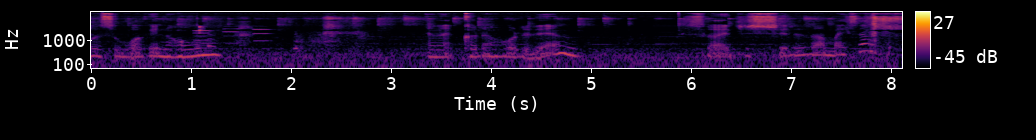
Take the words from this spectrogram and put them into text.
was walking home and I couldn't hold it in, so I just shitted on myself.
